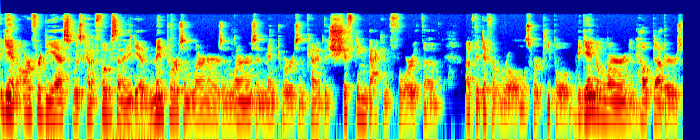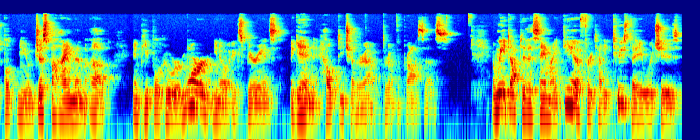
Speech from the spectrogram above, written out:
again, R4DS was kind of focused on the idea of mentors and learners and learners and mentors and kind of this shifting back and forth of, of the different roles where people began to learn and helped others, but you know, just behind them up and people who were more, you know, experienced, again, helped each other out throughout the process. And we adopted the same idea for Tidy Tuesday, which is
